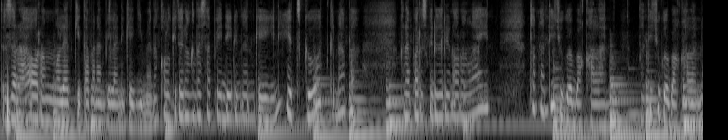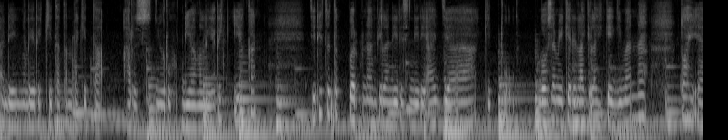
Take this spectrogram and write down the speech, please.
terserah orang ngelihat kita penampilannya kayak gimana. Kalau kita udah ngerasa pede dengan kayak gini it's good. Kenapa? Kenapa harus ngedengerin orang lain? Toh nanti juga bakalan nanti juga bakalan ada yang ngelirik kita tanpa kita harus nyuruh dia ngelirik iya kan jadi tetap berpenampilan diri sendiri aja gitu. Nggak usah mikirin laki-laki kayak gimana. Toh ya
